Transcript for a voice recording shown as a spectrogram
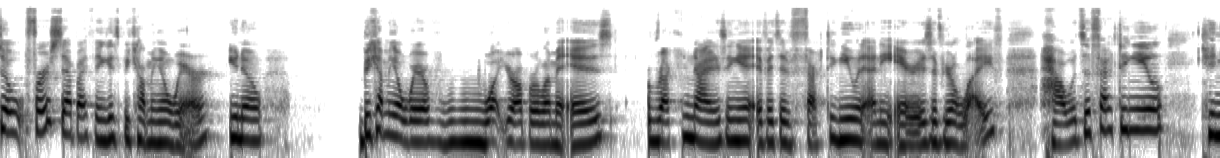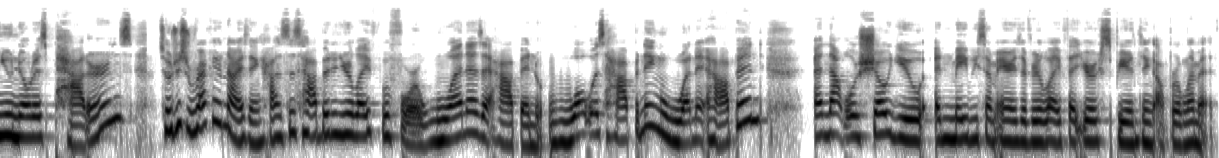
So, first step, I think, is becoming aware. You know, becoming aware of what your upper limit is, recognizing it if it's affecting you in any areas of your life, how it's affecting you. Can you notice patterns? So just recognizing, has this happened in your life before? When has it happened? What was happening when it happened? And that will show you in maybe some areas of your life that you're experiencing upper limits.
